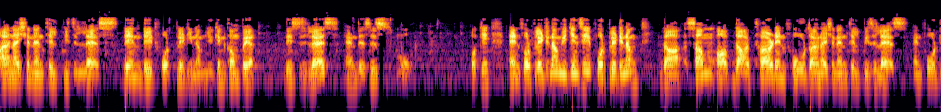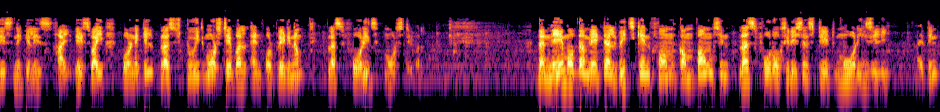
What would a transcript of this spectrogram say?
ionization enthalpy is less than that for platinum. You can compare. This is less and this is more okay? And for platinum we can see for platinum the sum of the third and fourth ionization enthalpy is less. And for this nickel is high. That's why for nickel plus 2 is more stable and for platinum plus 4 is more stable. The name of the metal which can form compounds in plus 4 oxidation state more easily. I think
